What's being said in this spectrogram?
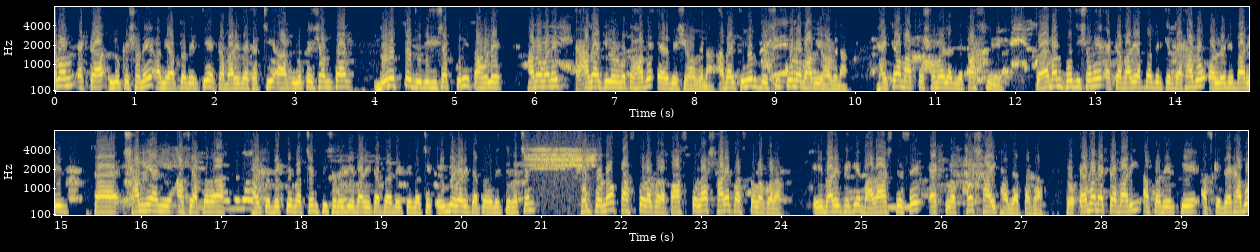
এমন একটা লোকেশনে আমি আপনাদেরকে একটা বাড়ি দেখাচ্ছি। আর লোকেশনটার দূরত্ব যদি হিসাব করি, তাহলে আনুমানিক আধা কিলোর মতো হবে, এর বেশি হবে না। আধা কিলোর বেশি কোনোভাবেই হবে না। হাইটা মাত্র সময় লাগবে পাঁচ মিনিট। তো এমন পজিশনে একটা বাড়ি আপনাদেরকে দেখাবো। অলরেডি বাড়ির সামনে আমি আছি, আপনারা হয়তো দেখতে পাচ্ছেন, পিছনে যে বাড়িটা আপনারা দেখতে পাচ্ছেন, এই যে বাড়িটা আপনারা দেখতে পাচ্ছেন, সম্পূর্ণ পাঁচতলা করা, পাঁচতলা সাড়ে পাঁচতলা করা। এই বাড়ি থেকে ভাড়া আসতেছে এক লক্ষ ষাট হাজার টাকা। তো এমন একটা বাড়ি আপনাদেরকে আজকে দেখাবো,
